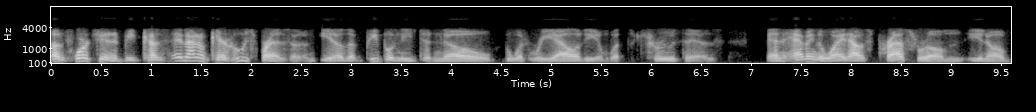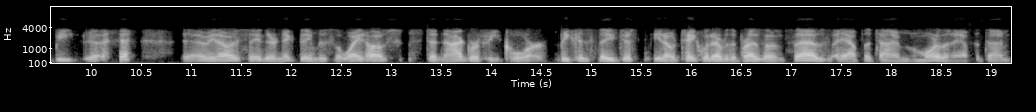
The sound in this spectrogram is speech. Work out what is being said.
unfortunate because, and I don't care who's president, you know, the people need to know what reality and what the truth is. And having the White House press room, you know, be, uh, I mean, I always say their nickname is the White House Stenography Corps because they just, you know, take whatever the president says half the time, more than half the time,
